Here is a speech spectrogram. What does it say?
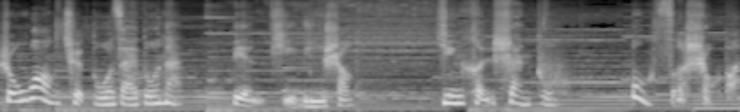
荣旺却多灾多难，遍体鳞伤，阴狠善妒，不择手段。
